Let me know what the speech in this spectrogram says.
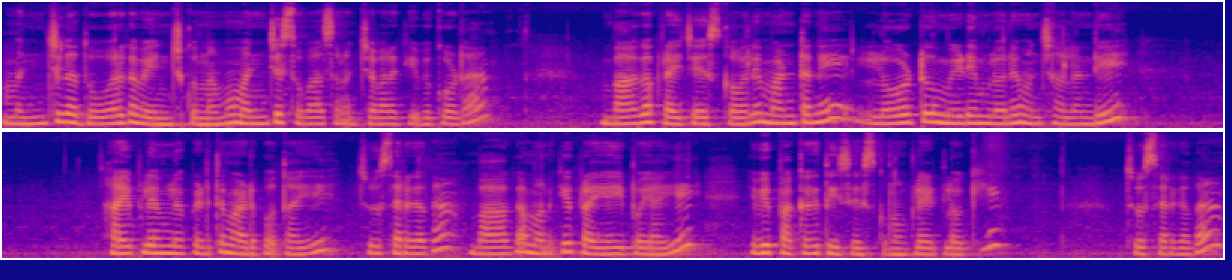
మంచిగా దూరగా వేయించుకుందాము. మంచి సువాసన వచ్చే వరకు ఇవి కూడా బాగా ఫ్రై చేసుకోవాలి. మంటని లో టు మీడియంలోనే ఉంచాలండి. హై ఫ్లేమ్లో పెడితే మాడిపోతాయి. చూసారు కదా? బాగా మనకి ఫ్రై అయిపోయాయి. ఇవి పక్కకి తీసేసుకుందాం ప్లేట్లోకి. చూసారు కదా?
